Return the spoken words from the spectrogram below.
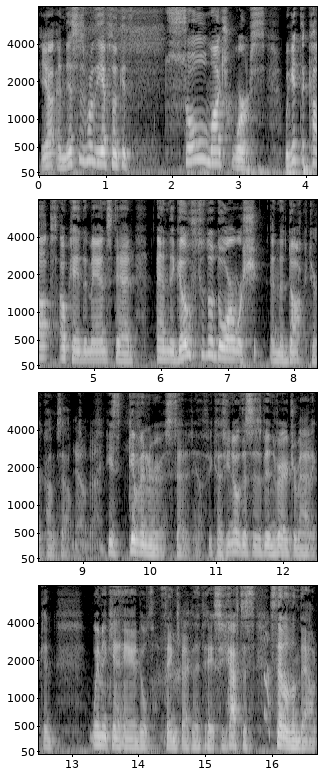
Yeah, and this is where the episode gets so much worse. We get the cops. Okay, the man's dead, and they go to the door where she and the doctor comes out. Oh, God. He's given her a sedative because you know this has been very dramatic, and women can't handle things back in the day, so you have to s- settle them down.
